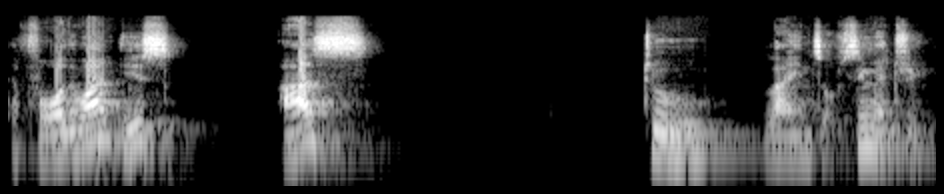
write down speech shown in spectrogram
The fourth one is as two lines of symmetry.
